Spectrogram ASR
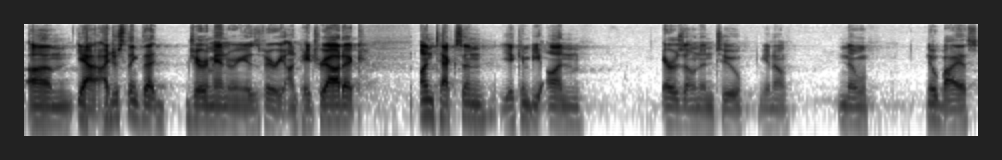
um, yeah, I just think that gerrymandering is very unpatriotic, un-Texan. It can be un-Arizonan too, you know, no, no bias.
